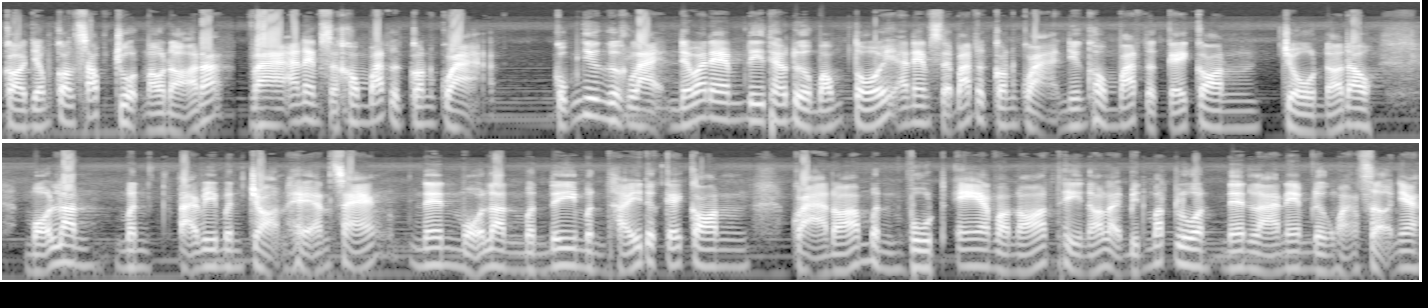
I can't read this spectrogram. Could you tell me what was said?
Còn giống con sóc chuột màu đỏ đó. Và anh em sẽ không bắt được con quạ. Cũng như ngược lại, nếu anh em đi theo đường bóng tối, anh em sẽ bắt được con quạ nhưng không bắt được cái con trồn đó đâu. Mỗi lần mình, tại vì mình chọn hệ ánh sáng nên mỗi lần mình đi mình thấy được cái con quả đó, mình vụt e vào nó thì nó lại biến mất luôn. Nên là anh em đừng hoảng sợ nha.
